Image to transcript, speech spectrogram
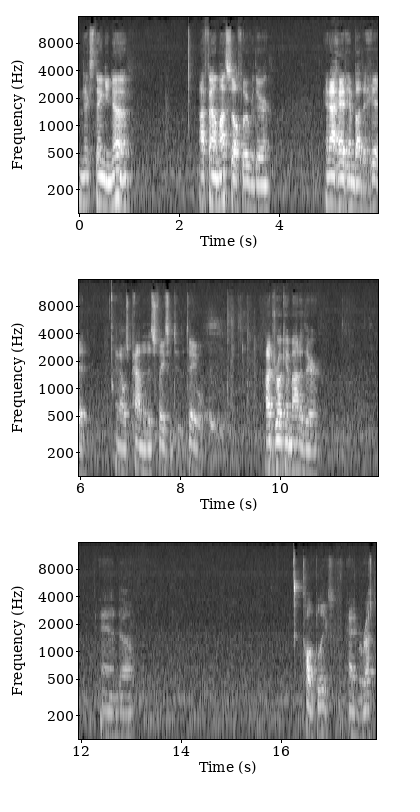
Next thing you know, I found myself over there and I had him by the head and I was pounding his face into the table. I drug him out of there and uh, called the police, had him arrested.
